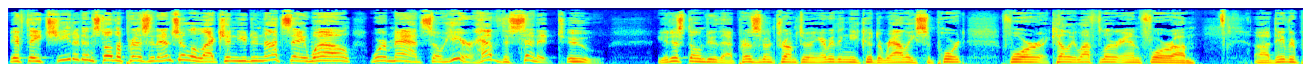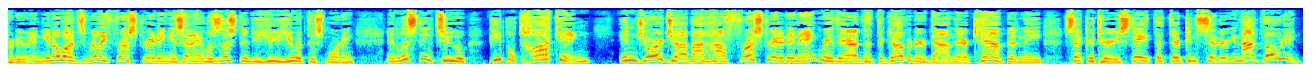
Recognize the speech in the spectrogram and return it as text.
If they cheated and stole the presidential election, you do not say, well, we're mad, so here, have the Senate too. You just don't do that. President Trump doing everything he could to rally support for Kelly Loeffler and for um, uh, David Perdue. And you know what's really frustrating is I was listening to Hugh Hewitt this morning and listening to people talking in Georgia about how frustrated and angry they are that the governor down there, Kemp, and the Secretary of State, that they're considering not voting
